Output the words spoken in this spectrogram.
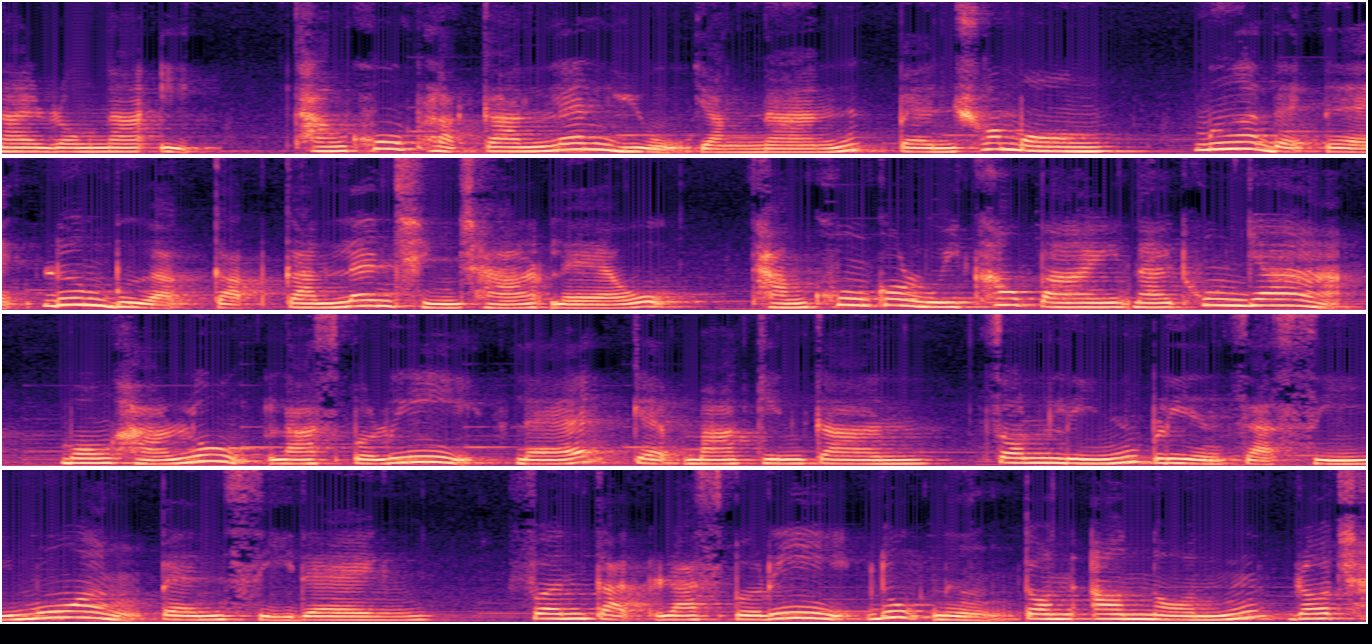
ในโรงนาอีก ทั้งคู่ผลักกันเล่นอยู่อย่างนั้นเป็นชั่วโมง เมื่อเด็กๆเริ่มเบื่อกับการเล่นชิงช้าแล้ว ทั้งคู่ก็ลุยเข้าไปในทุ่งหญ้ามองหาลูกลาสเบอรี่และเก็บมากินกัน จนลิ้นเปลี่ยนจากสีม่วงเป็นสีแดง เฟิร์นกัดราสเบอร์รี่ลูกหนึ่งโดนเอาหนอนรสช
